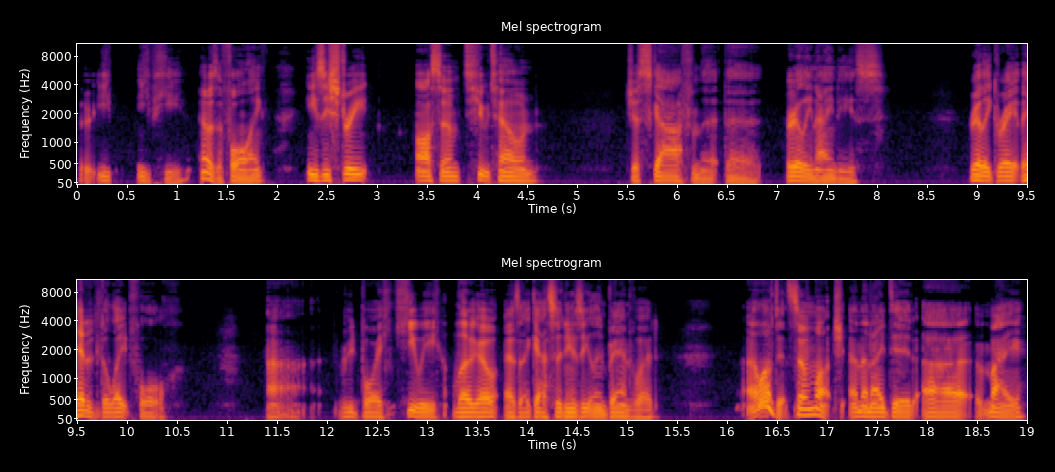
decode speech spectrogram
Their EP. that was a full length. Easy Street, awesome two tone, just ska from the, the early 90s. Really great. They had a delightful uh, Rude Boy Kiwi logo, as I guess a New Zealand band would. I loved it so much. And then I did uh, my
